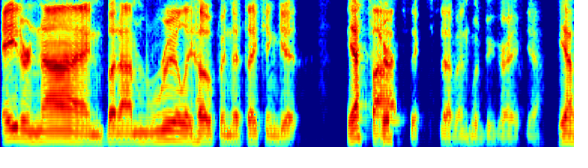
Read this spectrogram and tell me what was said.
eight or nine, but I'm really hoping that they can get yeah, five, sure. six, seven would be great. Yeah, yeah.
